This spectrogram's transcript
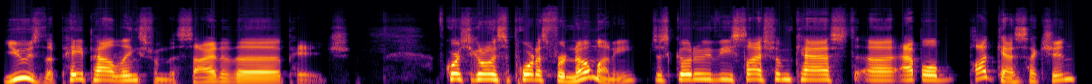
Use the PayPal links from the side of the page. Of course, you can only support us for no money. Just go to the slash filmcast uh, Apple podcast section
